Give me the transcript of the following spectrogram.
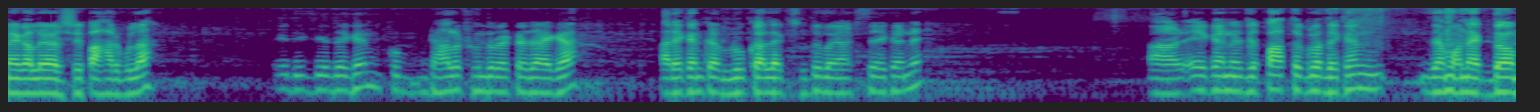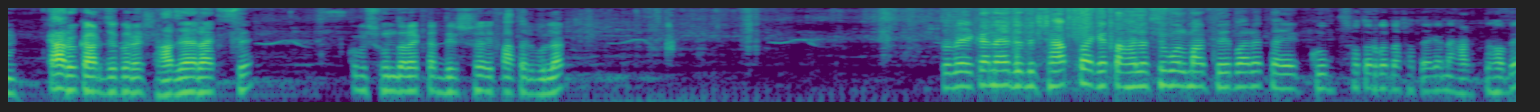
মেঘালয়ের সেই পাহাড়গুলা। এদিক দিয়ে দেখেন, খুব ভালো সুন্দর একটা জায়গা। আর এখানকার লোকাল এক ছোট ভাই আসছে এখানে। আর এখানে যে পাথরগুলো দেখেন, যেমন একদম কারুকার্য করে সাজায় রাখছে। খুবই সুন্দর একটা দৃশ্য এই পাথরগুলার। তবে এখানে যদি সাপ থাকে, তাহলে সুবল মারতে পারে, তাই খুব সতর্কতার সাথে এখানে হাঁটতে হবে।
